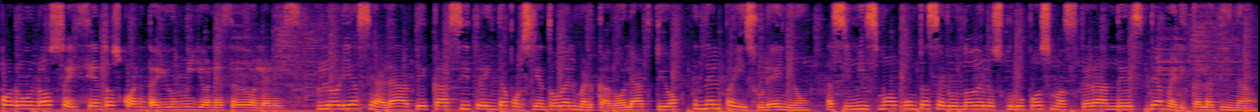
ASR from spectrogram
por unos 641 millones de dólares. Gloria se hará de casi 30% del mercado lácteo en el país sureño. Asimismo, apunta a ser uno de los grupos más grandes de América Latina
